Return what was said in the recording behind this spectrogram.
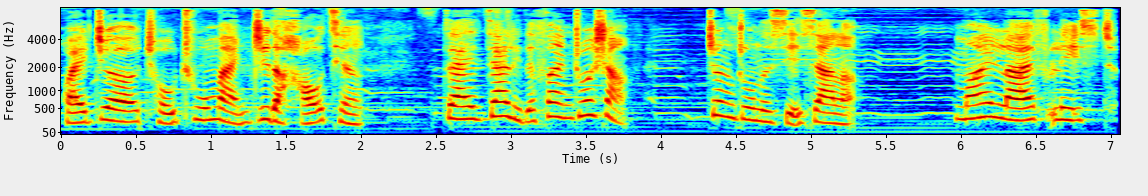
怀着踌躇满志的豪情，在家里的饭桌上，郑重的写下了 “My Life List”。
